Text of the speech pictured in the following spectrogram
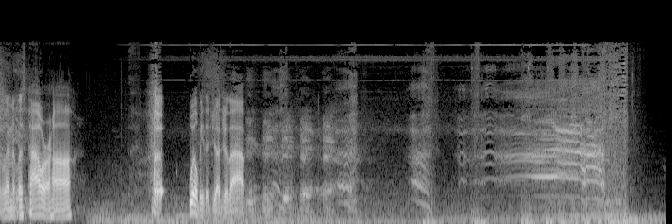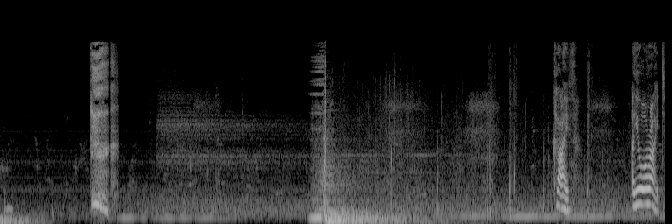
Limitless power, huh? we'll be the judge of that. Clive, are you all right?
